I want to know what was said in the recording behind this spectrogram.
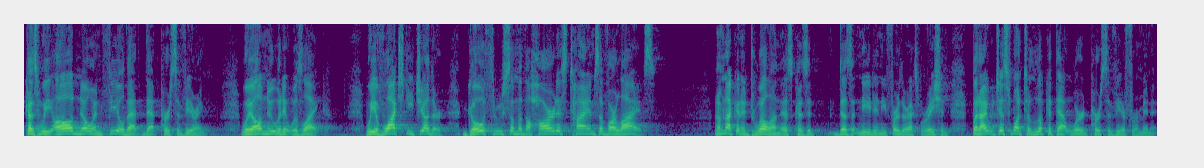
Because we all know and feel that, that persevering. We all knew what it was like. We have watched each other go through some of the hardest times of our lives. And I'm not going to dwell on this because it doesn't need any further exploration, but I just want to look at that word persevere for a minute.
